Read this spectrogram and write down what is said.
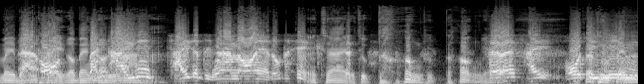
ไม่แบงค์ไทยก็แบงค์ดอลไทลายร์นี่ใช้กันถึงฮานอยอะทุกท่านเออใช่ถูกต้องถูกต้องนะใช่ไหมใช้โฮก็จิถือมิเป็นนห์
